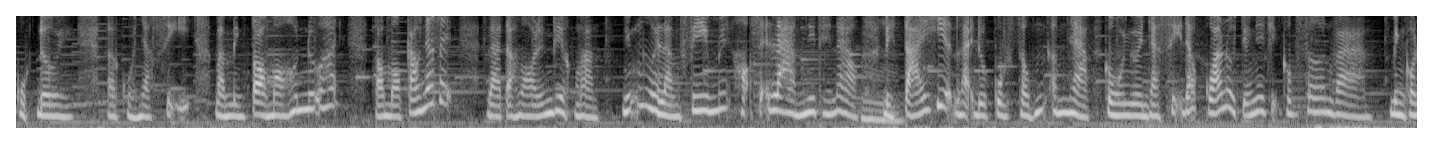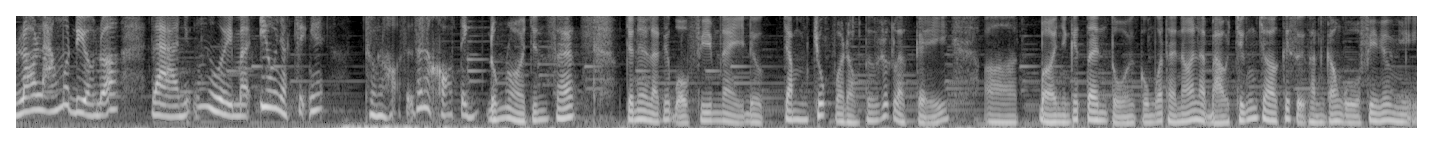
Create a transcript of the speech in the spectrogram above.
cuộc đời uh, của nhạc sĩ và mình tò mò hơn nữa ấy, tò mò cao nhất ấy là tò mò đến việc mà những người làm phim ấy họ sẽ làm như thế nào ừ. để tái hiện lại được cuộc sống âm nhạc của một người nhạc sĩ đã quá nổi tiếng như chị Công Sơn và mình còn lo lắng một điều nữa là những người mà yêu nhạc Trịnh ấy thường là họ sẽ rất là khó tính. Đúng rồi chính xác. Cho nên là cái bộ phim này được chăm chút và đầu tư rất là kỹ. Uh, bởi những cái tên tuổi cũng có thể nói là bảo chứng cho cái sự thành công của bộ phim. Giống như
